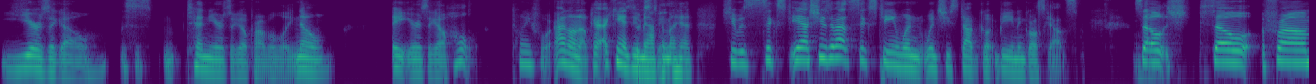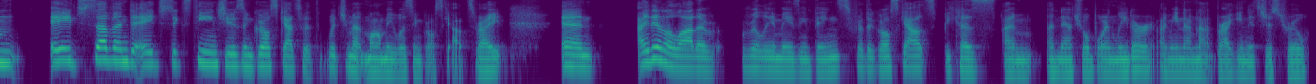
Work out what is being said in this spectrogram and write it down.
years ago. This is 10 years ago, probably. No, eight years ago. Oh, 24. I don't know. I can't do math in my head. She was six. Yeah, she was about 16 when when she stopped going, being in Girl Scouts. So so from age seven to age 16, she was in Girl Scouts with which meant mommy was in Girl Scouts, right? And I did a lot of really amazing things for the Girl Scouts because I'm a natural born leader. I mean, I'm not bragging, it's just true.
